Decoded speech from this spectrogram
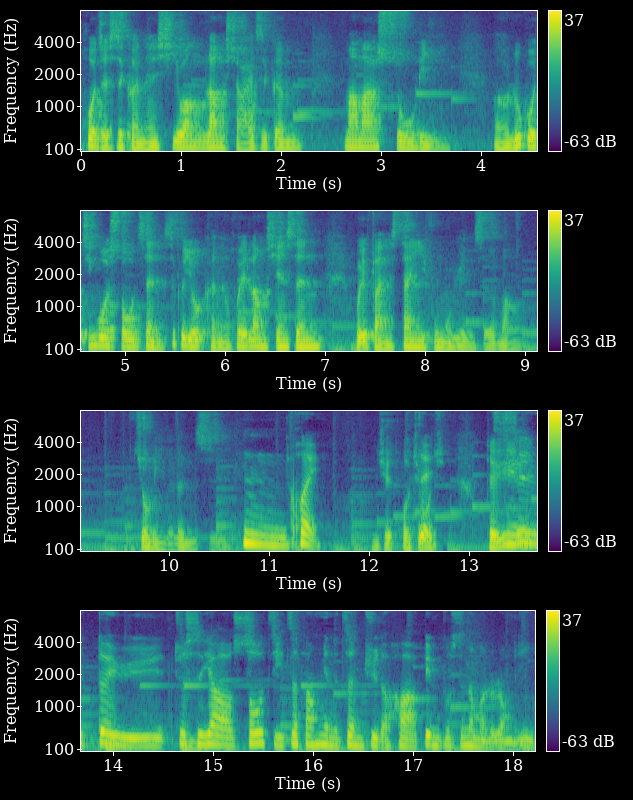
或者是可能希望让小孩子跟妈妈疏离。呃，如果经过搜证，这个有可能会让先生违反善意父母原则吗？就你的认知，嗯，会。你觉得？我觉得，对，因为是对于就是要收集这方面的证据的话，嗯、并不是那么的容易。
